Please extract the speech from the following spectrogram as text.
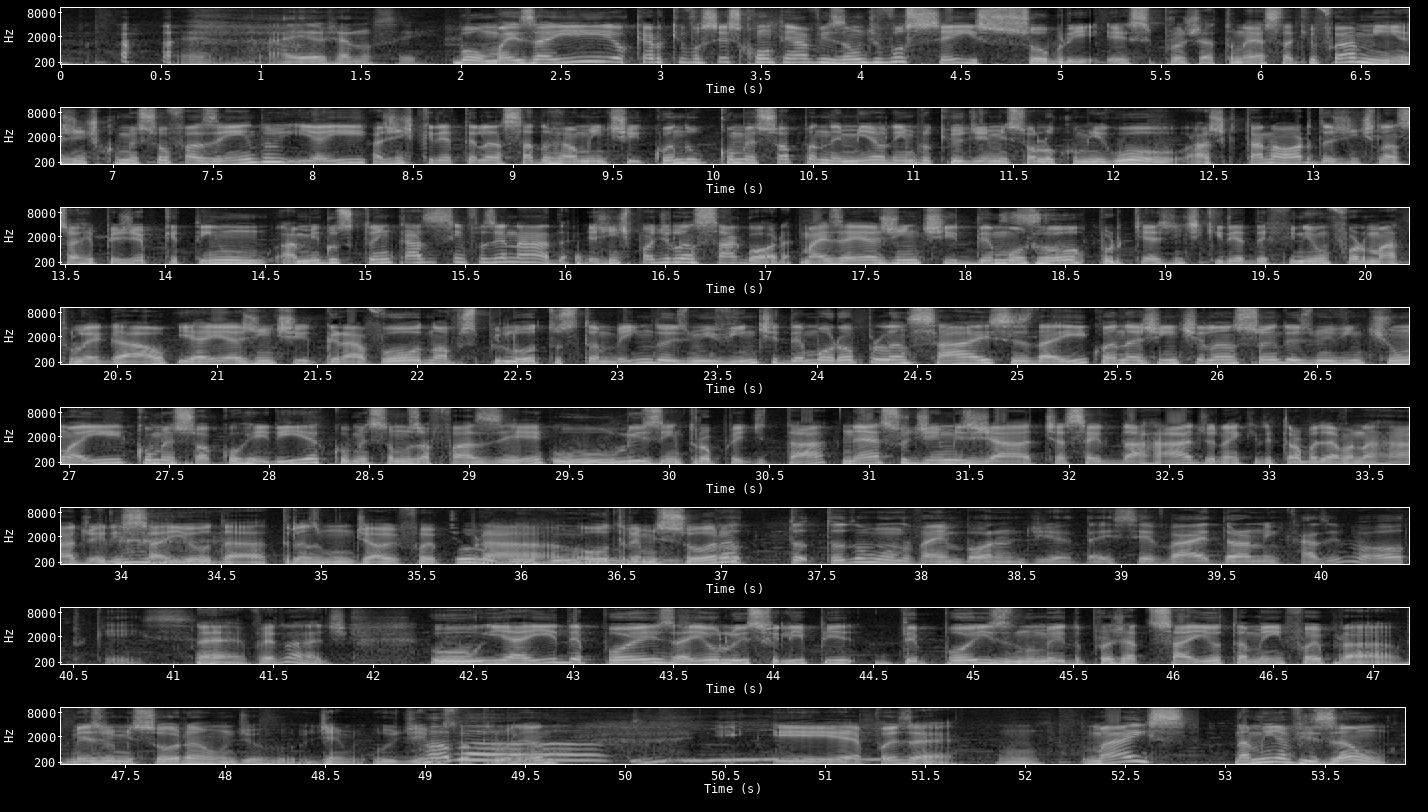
É, aí eu já não sei. Bom, mas aí eu quero que vocês contem a visão de vocês sobre esse projeto, né? Essa daqui foi a minha. A gente começou fazendo e aí a gente queria ter lançado realmente. Quando começou a pandemia, eu lembro que o James falou comigo: "Ô, acho que tá na hora da gente lançar RPG, porque tem um, amigos que estão em casa sem fazer nada. E a gente pode lançar agora. Mas aí a gente demorou porque a gente queria definir um formato legal. E aí a gente gravou novos pilotos também em 2020. Demorou pra lançar esses daí. Quando a gente lançou em 2021, aí começou a correria, começamos a fazer. O Luiz entrou pra editar. Nessa, o James já tinha saído da rádio, né? Que ele trabalhava na rádio. Ele saiu da Transmundial e foi pra Uhum. outra emissora. Todo mundo vai embora um dia. Daí você vai, dorme em casa e volta. Que isso. É, verdade. O, e aí depois, aí o Luiz Felipe, depois, no meio do projeto, saiu também, foi pra mesma emissora onde o James, o James tá trabalhando. E, e, é, pois é. Hum. Mas, na minha visão,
